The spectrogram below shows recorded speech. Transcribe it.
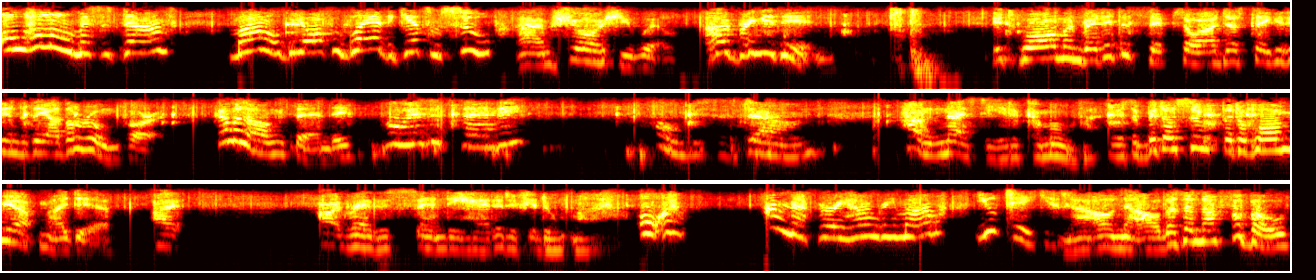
Oh, hello, Mrs. Downs. Mom will be awful glad to get some soup. I'm sure she will. I'll bring it in. It's warm and ready to sip, so I'll just take it into the other room for her. Come along, Sandy. Who is it, Sandy? Oh, Mrs. Downs. How nice of you to come over. There's a bit of soup that'll warm you up, my dear. I. I'd rather Sandy had it if you don't mind. Oh, I'm, I'm not very hungry, Mama. You take it. Now, now, there's enough for both.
